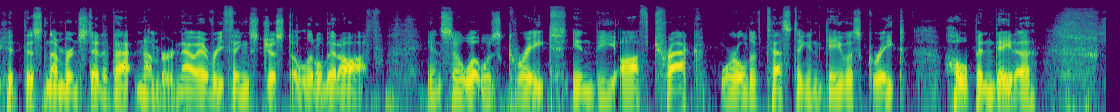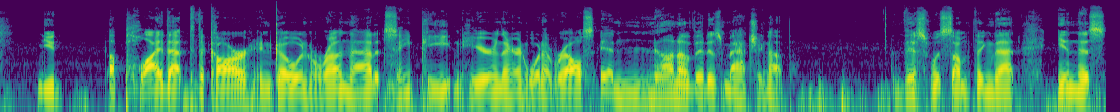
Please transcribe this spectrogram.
hit this number instead of that number. Now everything's just a little bit off. And so what was great in the off-track world of testing and gave us great hope and data, you apply that to the car and go and run that at St. Pete and here and there and whatever else, and none of it is matching up this was something that in this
